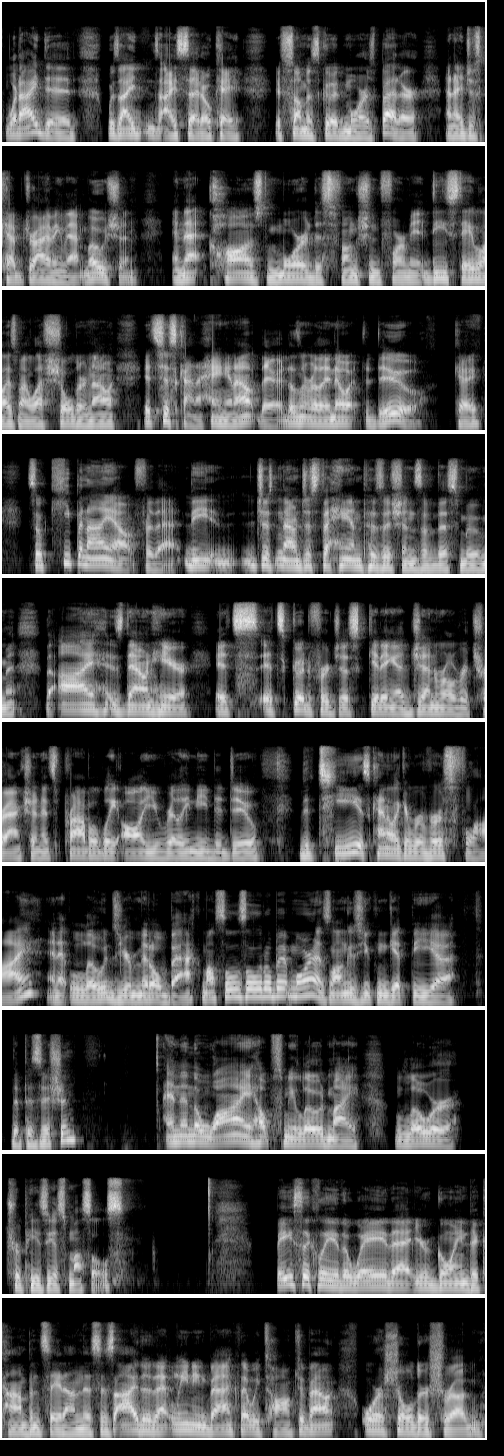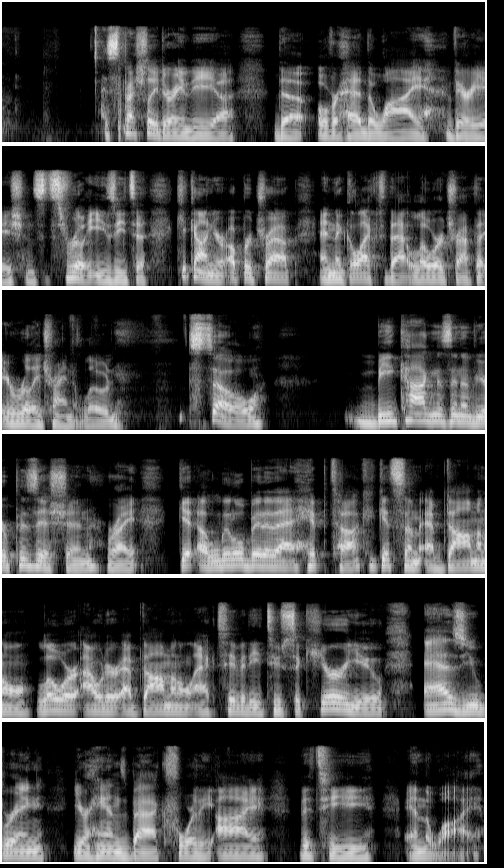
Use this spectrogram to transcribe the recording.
What I did was I, I said, okay, if some is good, more is better. And I just kept driving that motion. And that caused more dysfunction for me. It destabilized my left shoulder. Now it's just kind of hanging out there. It doesn't really know what to do. Okay, so keep an eye out for that. The just now, just the hand positions of this movement. The I is down here. It's it's good for just getting a general retraction. It's probably all you really need to do. The T is kind of like a reverse fly, and it loads your middle back muscles a little bit more as long as you can get the uh, the position. And then the Y helps me load my lower trapezius muscles. Basically, the way that you're going to compensate on this is either that leaning back that we talked about or a shoulder shrug, especially during the, uh, the overhead, the Y variations. It's really easy to kick on your upper trap and neglect that lower trap that you're really trying to load. So be cognizant of your position, right? Get a little bit of that hip tuck, get some abdominal, lower outer abdominal activity to secure you as you bring your hands back for the I, the T, and the Y.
